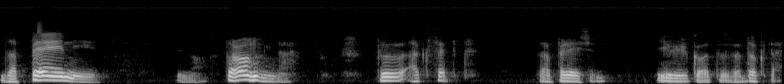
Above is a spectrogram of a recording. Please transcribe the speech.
the pain is, you know, strong enough to accept the operation, you will go to the doctor.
